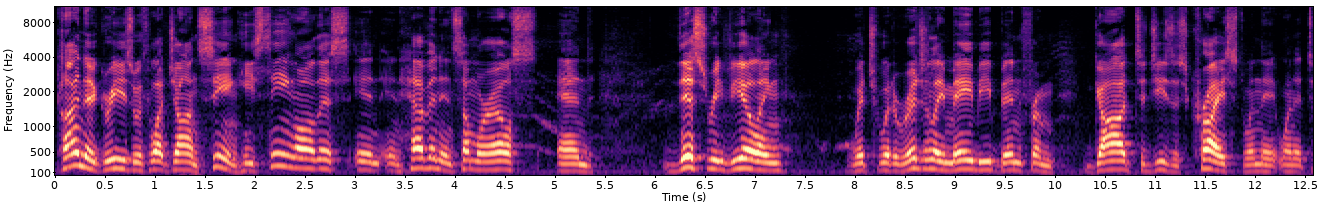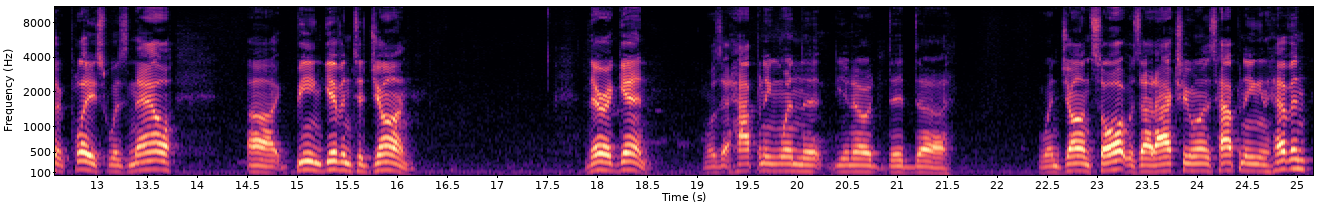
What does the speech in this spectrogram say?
kind of agrees with what John's seeing. He's seeing all this in, in heaven and somewhere else, and this revealing, which would originally maybe been from God to Jesus Christ when they when it took place, was now uh, being given to John. There again, was it happening when the you know did uh, when John saw it? Was that actually when was happening in heaven?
